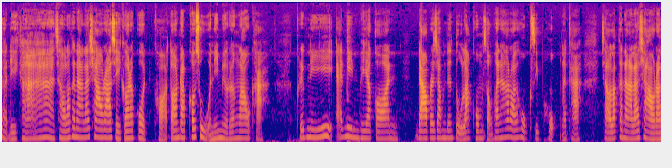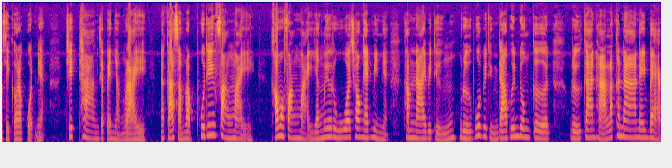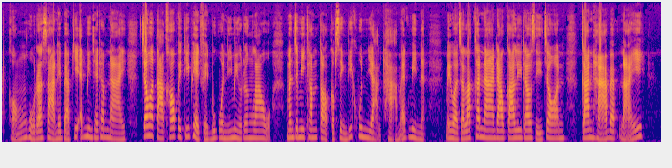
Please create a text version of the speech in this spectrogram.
สวัสดีค่ะ ชาวลัคนาและชาวราศีกรกฎขอต้อนรับเข้าสู่วันนี้มีเรื่องเล่าค่ะ คลิปนี้แอดมินพยากรณ์ดาวประจำเดือนตุลาคม 2566 นะคะ ชาวลัคนาและชาวราศีกรกฎเนี่ยทิศทางจะเป็นอย่างไรนะคะสำหรับผู้ที่ฟังใหม่ เข้ามาฟังใหม่ ยังไม่รู้ว่าช่องแอดมินเนี่ยทำนายไปถึง หรือพูดไปถึงดาวพื้นดวงเกิด หรือการหาลัคนาในแบบของโหราศาสตร์ในแบบที่แอดมินใช้ทำนาย เจ้าตาเข้าไปที่เพจ Facebook วันนี้มีเรื่องเล่า มันจะมีคำตอบกับสิ่งที่คุณอยากถามแอดมินน่ะไม่ว่าจะลัคนาดาวกาลีดาวสีจร การหาแบบไหน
